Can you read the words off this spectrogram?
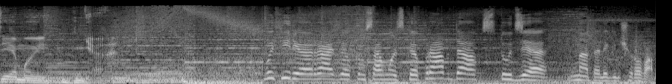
Темы дня. В эфире радио «Комсомольская правда» в студии Наталья Гончарова.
